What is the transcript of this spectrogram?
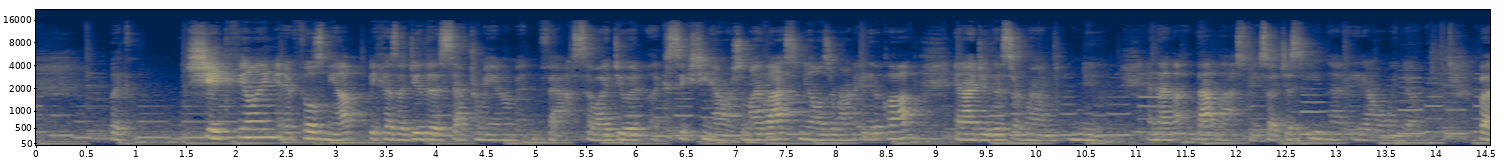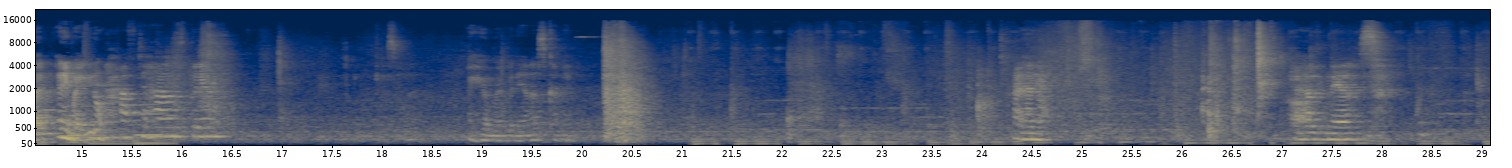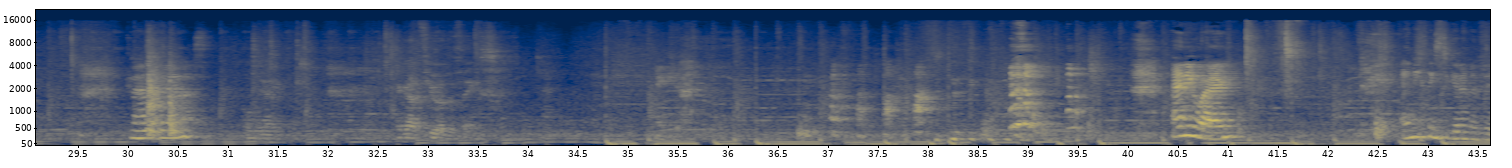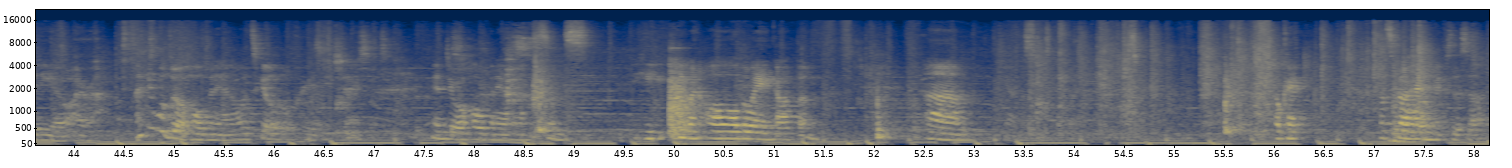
like shake feeling and it fills me up because I do this after my intermittent fast. So I do it like 16 hours. So my last meal is around eight o'clock and I do this around noon. And then that lasts me. So I just eat in that eight hour window. But anyway, you don't have to have banana. Guess what? I hear my bananas coming. And can I have the bananas? Can I have the bananas? Oh, yeah. I got a few other things. Thank you. anyway, anything to get in a video, Ira. I think we'll do a whole banana. Let's get a little crazy today and do a whole banana since he, he went all the way and got them. Um, yeah, this one's good. Okay, let's go ahead and mix this up.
